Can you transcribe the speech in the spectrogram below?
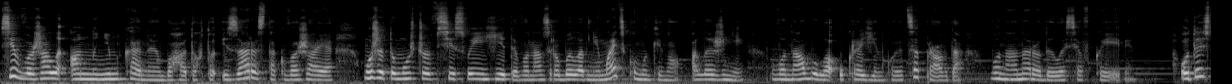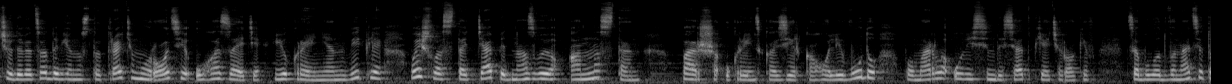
Всі вважали Анну Німкеною, багато хто і зараз так вважає. Може, тому що всі свої гіти вона зробила в німецькому кіно, але ж ні, вона була українкою. Це правда. Вона народилася в Києві. У 1993 році у газеті Ukrainian Weekly вийшла стаття під назвою Анна Стен. Перша українська зірка Голівуду померла у 85 років. Це було 12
